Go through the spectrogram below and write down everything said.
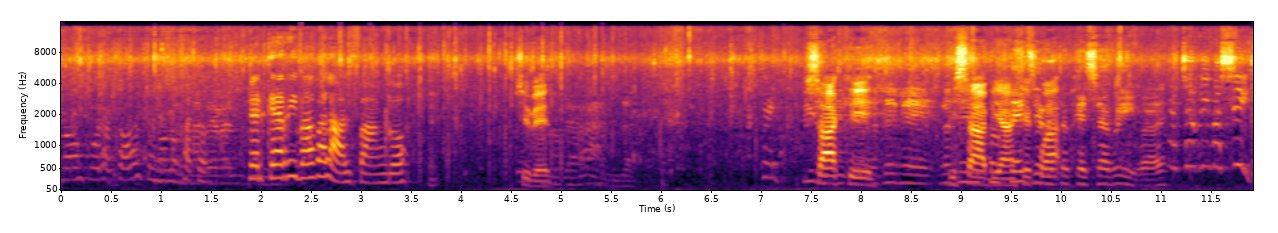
non ho ancora tolto, non ho fatto... Perché arrivava là il fango. Ci vedo. Sì. Sacchi deve- di sabbia anche qua. Perché ci arriva, eh. Ci arriva sì.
